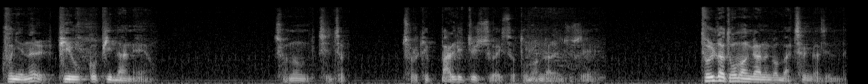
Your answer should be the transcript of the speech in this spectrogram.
군인을 비웃고 비난해요. 저는 진짜 저렇게 빨리 뛸 수가 있어 도망가는 주제에. 둘 다 도망가는 건 마찬가지인데.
